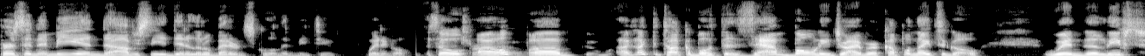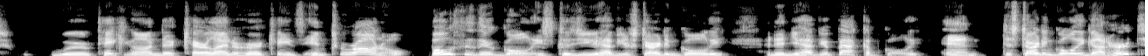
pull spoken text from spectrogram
person than me, and uh, obviously you did a little better in school than me too. Way to go! So I hope uh, I'd like to talk about the Zamboni driver a couple nights ago when the Leafs were taking on the Carolina Hurricanes in Toronto both of their goalies because you have your starting goalie and then you have your backup goalie. And the starting goalie got hurt,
